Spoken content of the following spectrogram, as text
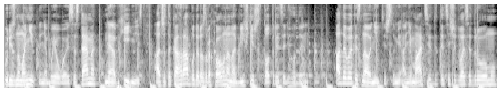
Урізноманітнення бойової системи необхідність, адже така гра буде розрахована на більш ніж 130 годин. А дивитись на одній ті ж самі анімації в 2022-му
